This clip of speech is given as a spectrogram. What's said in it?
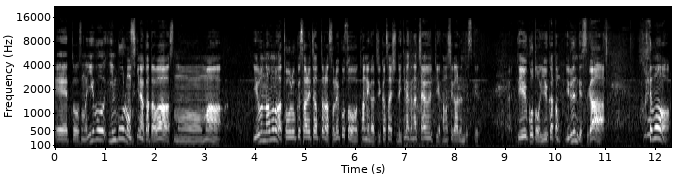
えっ、と、その陰謀、陰謀論好きな方は、その、まあ、いろんなものが登録されちゃったら、それこそ種が自家採取できなくなっちゃうっていう話があるんですけど、っていうことを言う方もいるんですが、これも、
